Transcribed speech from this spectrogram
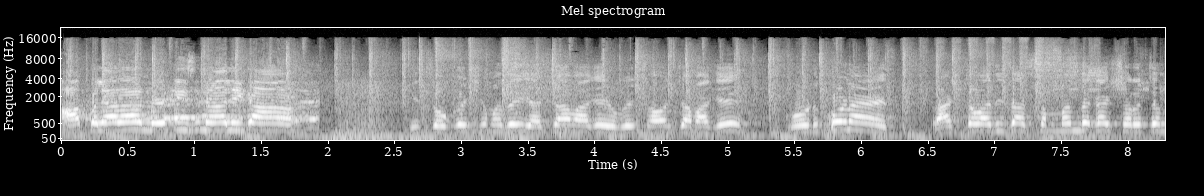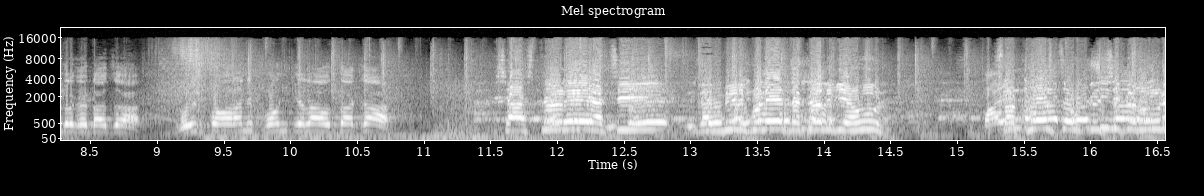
आपल्याला नोटीस मिळाली का? ही चौकशीमध्ये याच्या मागे योगेश सावंतच्या मागे कोण कोण आहेत? राष्ट्रवादीचा संबंध काय शरदचंद्र गटाचा? रोहित पवारांनी फोन केला होता का? शासनाने याची गंभीरपणे दखल घेऊन सखोल चौकशी करून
